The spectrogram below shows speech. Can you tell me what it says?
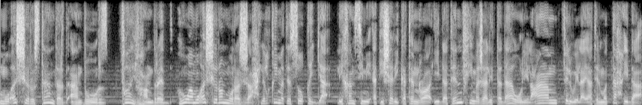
مؤشر ستاندرد أند بورز 500 هو مؤشر مرجح للقيمة السوقية ل 500 شركة رائدة في مجال التداول العام في الولايات المتحدة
